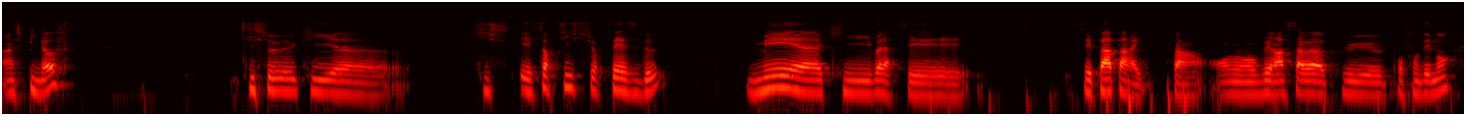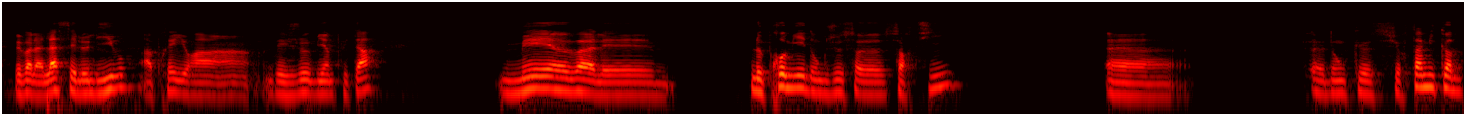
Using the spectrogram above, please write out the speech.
un spin-off qui, se, qui, euh, qui est sorti sur PS2, mais euh, qui, voilà, c'est c'est pas pareil. Enfin, on, verra ça plus profondément. Mais voilà, là c'est le livre. Après, il y aura des jeux bien plus tard. Mais euh, voilà, les... le premier donc jeu sorti, donc sur Famicom,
